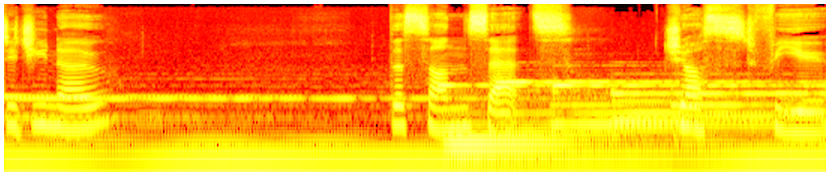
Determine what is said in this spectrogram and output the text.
Did you know the sun sets just for you.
